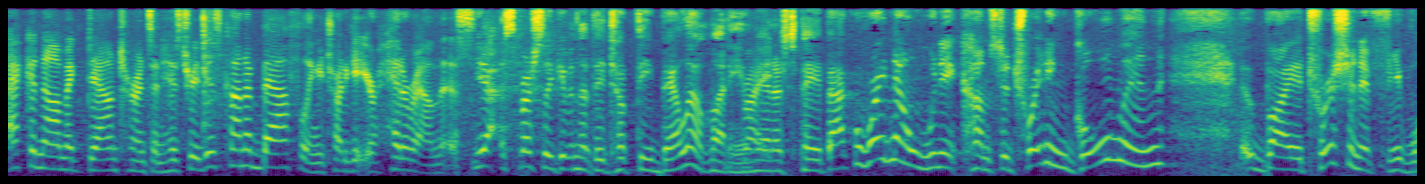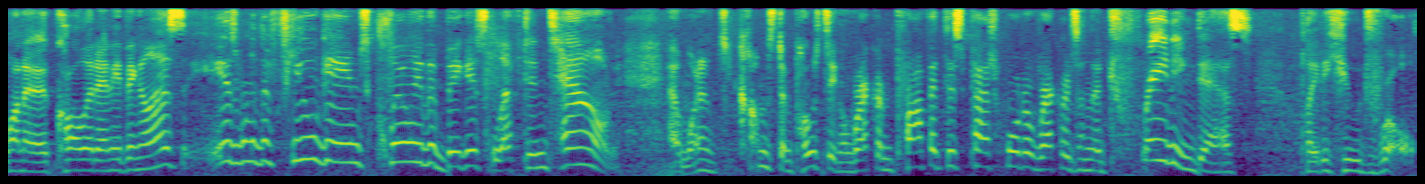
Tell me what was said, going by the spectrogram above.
economic downturns in history. It is kind of baffling. You try to get your head around this. Yeah, especially given that they took the bailout money and Right. managed to pay it back. Well, right now, when it comes to trading, Goldman, by attrition, if you want to call it anything else, is one of the few games clearly the biggest left in town. And when it comes to posting a record profit this past quarter, records on the trading desk played a huge role.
